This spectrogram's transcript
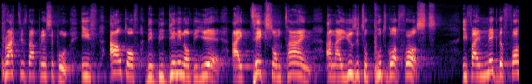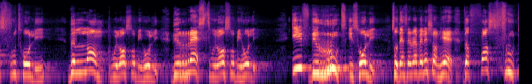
practice that principle if out of the beginning of the year I take some time and I use it to put God first. If I make the first fruit holy, the lump will also be holy, the rest will also be holy. If the root is holy, so there's a revelation here. The first fruit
